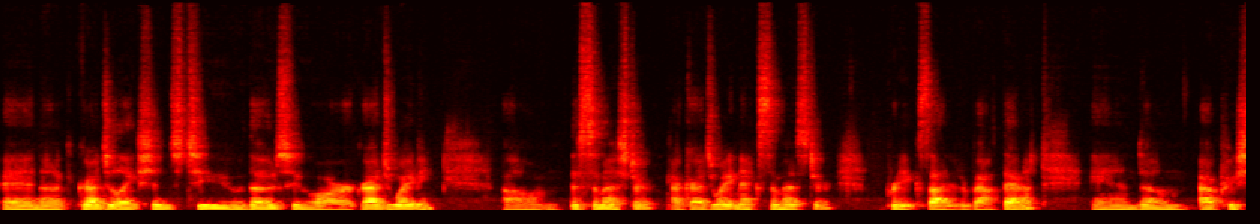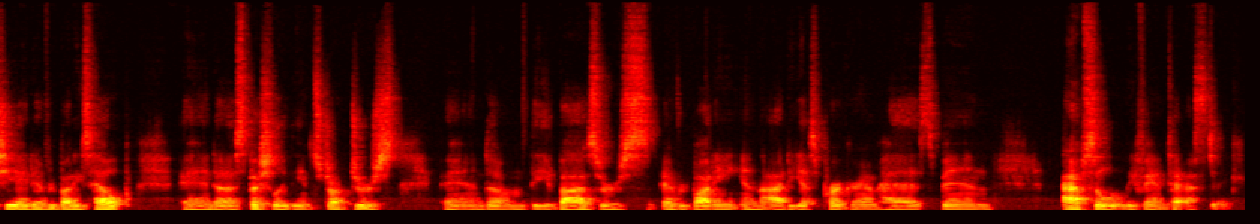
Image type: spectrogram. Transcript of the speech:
and uh, congratulations to those who are graduating um, this semester. I graduate next semester pretty excited about that. And um, I appreciate everybody's help, and uh, especially the instructors and um, the advisors. Everybody in the IDS program has been absolutely fantastic.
